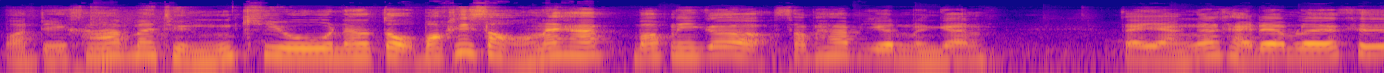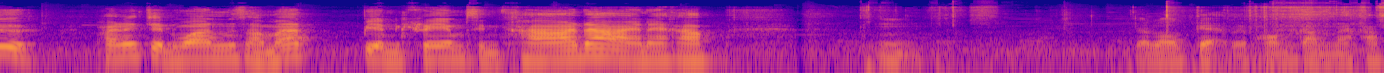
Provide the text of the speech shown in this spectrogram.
สวัสดีครับมาถึงคิวนาโตะบล็อกที่ 2 นะครับบล็อกนี้ก็สภาพเยือนเหมือนกัน แต่อย่างเงื่อนไขเดิมเลยก็คือ ภายใน 7 วันสามารถเปลี่ยนเคลมสินค้าได้นะครับเดี๋ยวเราแกะไปพร้อมกันนะครับ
